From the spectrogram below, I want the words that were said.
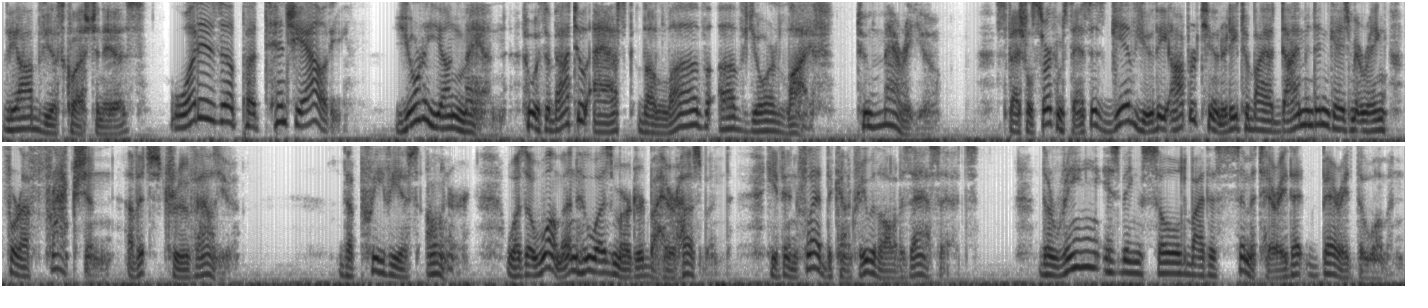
The obvious question is What is a potentiality? You're a young man who is about to ask the love of your life to marry you. Special circumstances give you the opportunity to buy a diamond engagement ring for a fraction of its true value. The previous owner was a woman who was murdered by her husband. He then fled the country with all of his assets. The ring is being sold by the cemetery that buried the woman.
